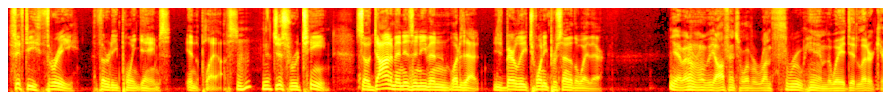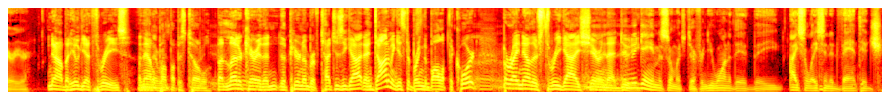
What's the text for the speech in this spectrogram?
53 30 point games in the playoffs, mm-hmm. just routine. So Donovan isn't even, what is that? He's barely 20% of the way there. Yeah, but I don't know if the offense will ever run through him the way it did letter carrier. No, but he'll get threes, and mean, that'll there pump was- up his total. But let her carry the, the pure number of touches he got, and Donovan gets to bring the ball up the court. But right now, there's three guys sharing Yeah, that duty. And the game is so much different. You wanted the the isolation advantage,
